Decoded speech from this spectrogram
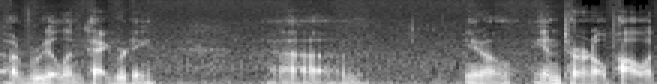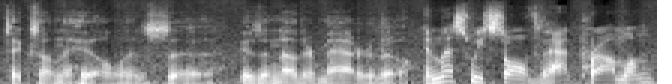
of real integrity. Um, you know, internal politics on the Hill is uh, is another matter, though. Unless we solve that problem,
